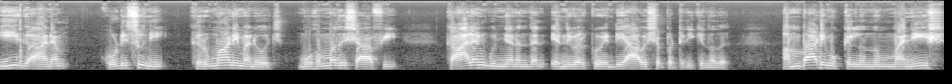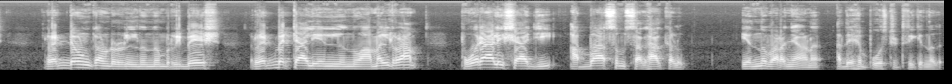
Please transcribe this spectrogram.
ഈ ഗാനം കൊടിസുനി കിർമാണി മനോജ് മുഹമ്മദ് ഷാഫി കാലൻ കുഞ്ഞനന്ദൻ എന്നിവർക്ക് വേണ്ടി ആവശ്യപ്പെട്ടിരിക്കുന്നത്. അമ്പാടിമുക്കിൽ നിന്നും മനീഷ് റെഡ് ഡൗൺ കൗണ്ടറിൽ നിന്നും റിബേഷ് റെഡ് ബറ്റാലിയനിൽ നിന്നും അമൽറാം പോരാളി ഷാജി അബ്ബാസും സഖാക്കളും എന്ന് പറഞ്ഞാണ് അദ്ദേഹം പോസ്റ്റ് ഇട്ടിരിക്കുന്നത്.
